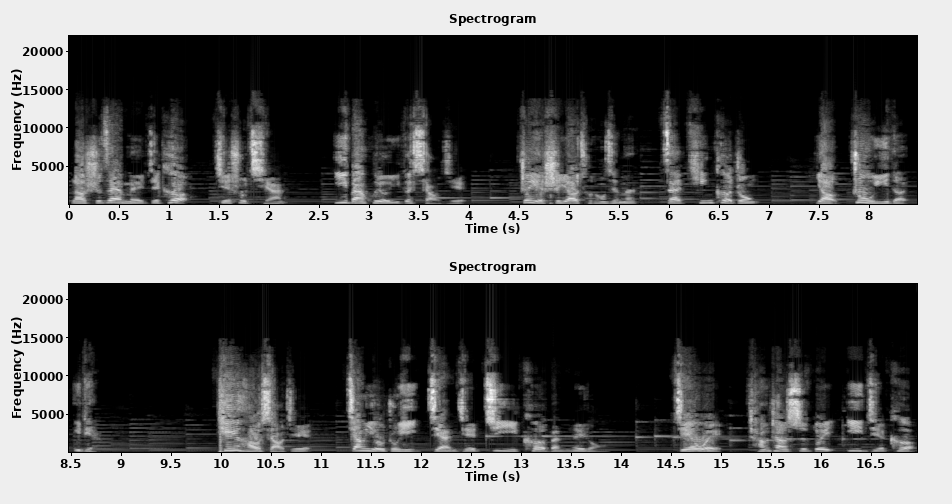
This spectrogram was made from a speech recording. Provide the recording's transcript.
老师在每节课结束前，一般会有一个小结，这也是要求同学们在听课中要注意的一点。听好小结，将有助于简洁记忆课本内容。结尾常常是对一节课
